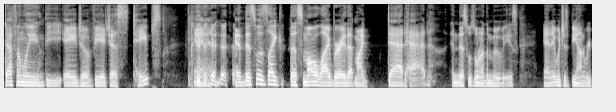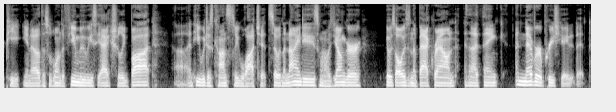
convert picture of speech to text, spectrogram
definitely the age of VHS tapes, and, and this was like the small library that my dad had, and this was one of the movies, and it would just be on repeat. You know, this was one of the few movies he actually bought, uh, and he would just constantly watch it. So in the '90s, when I was younger, it was always in the background, and I think I never appreciated it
